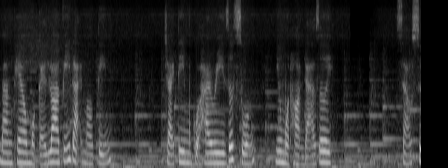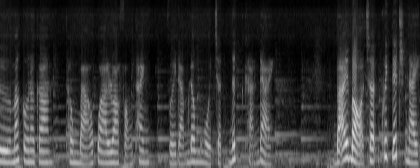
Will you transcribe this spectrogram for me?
mang theo một cái loa vĩ đại màu tím. Trái tim của Harry rớt xuống như một hòn đá rơi. Giáo sư McGonagall thông báo qua loa phóng thanh với đám đông ngồi chật nứt khán đài. Bãi bỏ trận Quidditch này.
